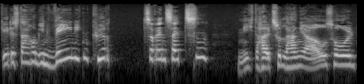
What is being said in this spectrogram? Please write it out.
geht es darum, in wenigen Kür kürzeren Sätzen, nicht allzu lange ausholen,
